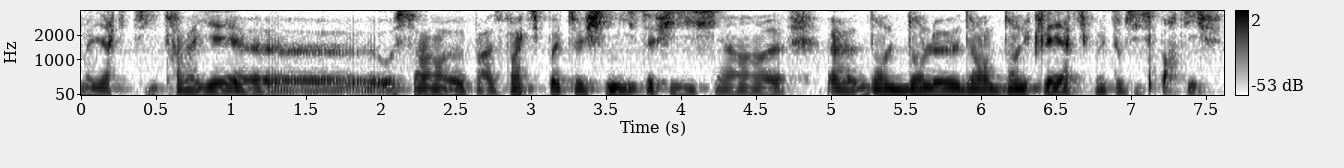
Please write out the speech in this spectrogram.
on va dire qui travaillait euh, au sein, euh, par, enfin, qui peut être chimiste, physicien, euh, dans, dans, le, dans, dans, le nucléaire, qui peut être aussi sportif.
